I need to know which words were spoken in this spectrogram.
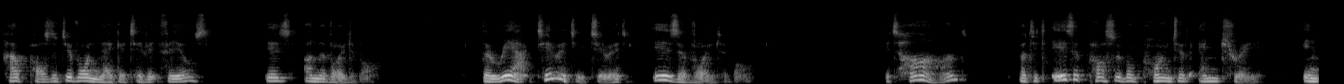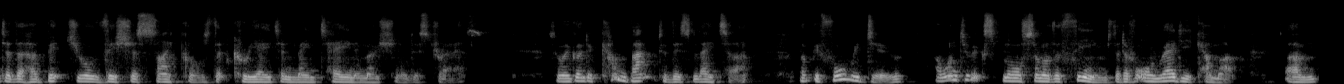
how positive or negative it feels, is unavoidable. The reactivity to it is avoidable. It's hard, but it is a possible point of entry into the habitual vicious cycles that create and maintain emotional distress. So we're going to come back to this later, but before we do, I want to explore some of the themes that have already come up um,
